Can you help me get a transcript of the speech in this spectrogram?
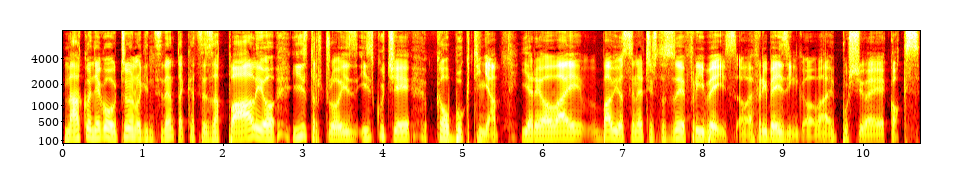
nakon njegovog čuvenog incidenta kad se zapalio i istrčuo iz, iz kuće kao buktinja. Jer je ovaj bavio se nečim što se zove freebase, ovaj, freebasing, ovaj, pušio je koks.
